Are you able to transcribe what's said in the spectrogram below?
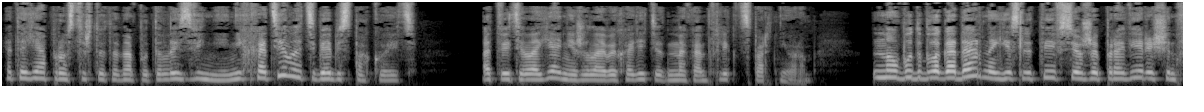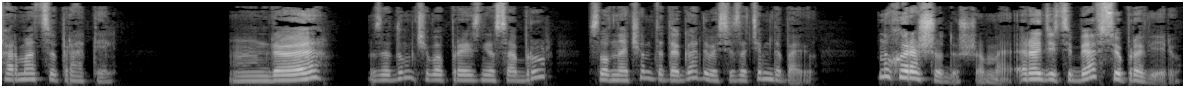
Это я просто что-то напутала. Извини, не хотела тебя беспокоить», — ответила я, не желая выходить на конфликт с партнером. «Но буду благодарна, если ты все же проверишь информацию про отель». «Да?» Задумчиво произнес Абрур, словно о чем-то догадываясь, и затем добавил. «Ну хорошо, душа моя, ради тебя все проверю».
